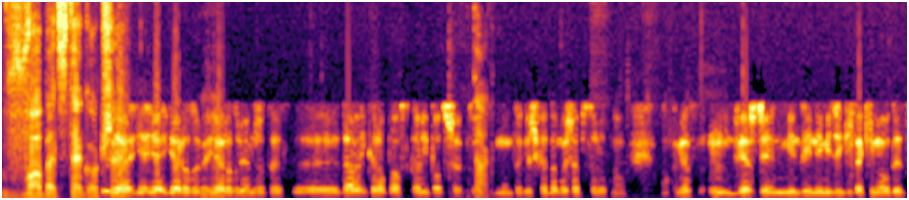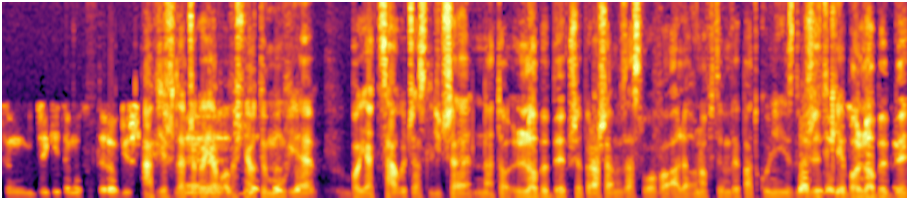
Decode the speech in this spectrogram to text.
Wobec tego, czy... Ja, ja, ja, rozumiem, ja rozumiem, że to jest e, dalej kropla w skali potrzeb. Tak. Mam tego świadomość absolutną. Natomiast wiesz, dzie- między innymi dzięki takim audycjom, dzięki temu, co ty robisz. A wiesz dlaczego ja e, właśnie o tym to- mówię? Bo ja cały czas liczę na to lobby, przepraszam za słowo, ale ono w tym wypadku nie jest Bardzo brzydkie, bo lobby tak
